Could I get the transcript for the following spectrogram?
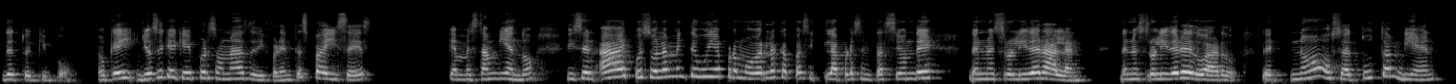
de tu equipo, ¿ok? Yo sé que aquí hay personas de diferentes países que me están viendo, dicen, ay, pues solamente voy a promover la, presentación de, de nuestro líder Alan, de nuestro líder Eduardo. no, o sea, tú también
